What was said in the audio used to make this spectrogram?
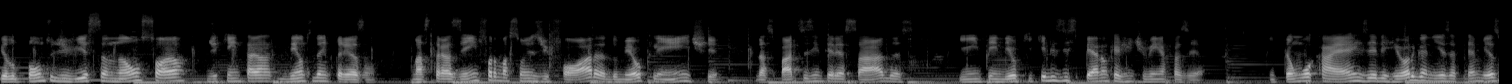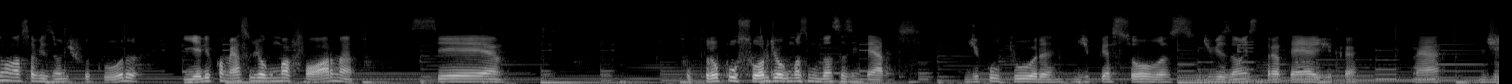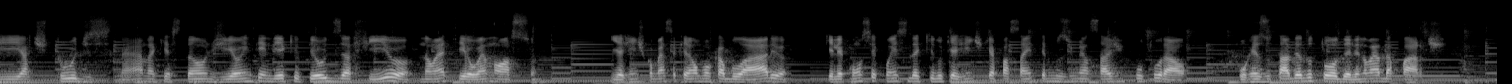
pelo ponto de vista não só de quem está dentro da empresa, mas trazer informações de fora do meu cliente, das partes interessadas e entender o que, que eles esperam que a gente venha fazer. Então o OKRs ele reorganiza até mesmo a nossa visão de futuro e ele começa de alguma forma ser o propulsor de algumas mudanças internas, de cultura, de pessoas, de visão estratégica, né? de atitudes, né? na questão de eu entender que o teu desafio não é teu, é nosso. E a gente começa a criar um vocabulário que ele é consequência daquilo que a gente quer passar em termos de mensagem cultural o resultado é do todo, ele não é da parte.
